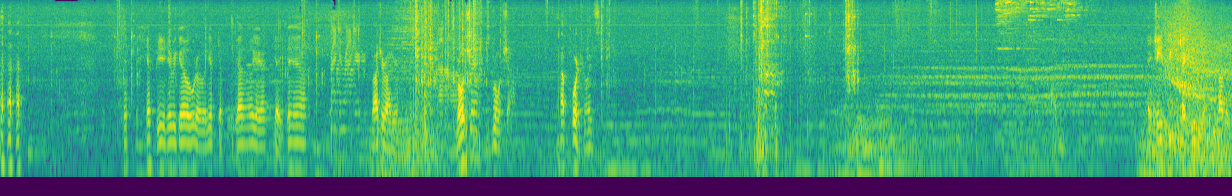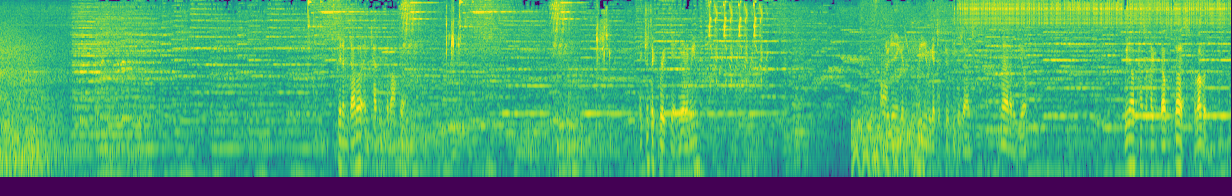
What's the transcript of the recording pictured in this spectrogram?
Alright. Yep, yep, here we go. Oh, Yep, yep, yeah, yeah, yeah, yeah. Roger, roger. Roger, Roger. Uh, Roger, Roger. Ah, poor droids. A J3 Typhoon, love it. Queen Amidala and Captain Panaka. Like just a great game, you know what I mean? Oh, we didn't get we didn't even get to fifty percent. No, big deal. We now hundred thousand studs. I love it.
